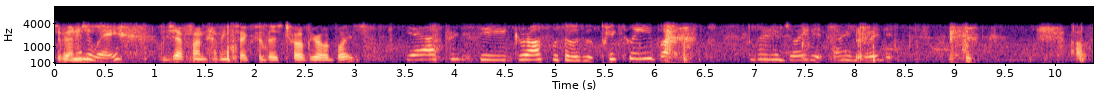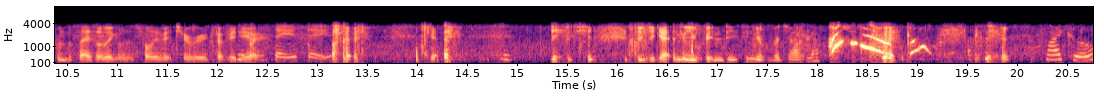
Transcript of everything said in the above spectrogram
So then, Anyway, did you have fun having sex with those 12-year-old boys? yeah, pretty, the grass was a little prickly, but but I enjoyed it. I enjoyed it. I was going to say something, but it's probably a bit too rude for video. Yeah, say it, say it. Did, you, did you get any bindies in your vagina? Ah, Michael,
